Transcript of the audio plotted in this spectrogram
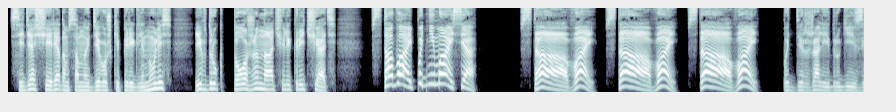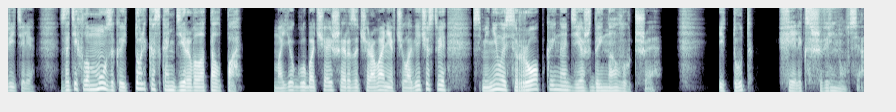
Сидящие рядом со мной девушки переглянулись и вдруг тоже начали кричать. «Вставай, поднимайся!» «Вставай! Вставай! Вставай!» Поддержали и другие зрители. Затихла музыка и только скандировала толпа. Мое глубочайшее разочарование в человечестве сменилось робкой надеждой на лучшее. И тут Феликс шевельнулся.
